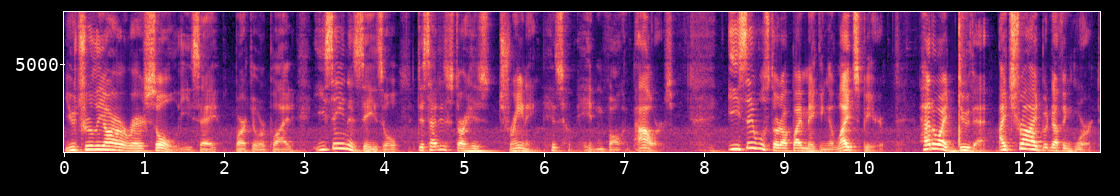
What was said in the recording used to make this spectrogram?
You truly are a rare soul, Issei, Baraqiel replied. Issei and Azazel decided to start his training, his hidden fallen powers. Issei will start off by making a light spear. How do I do that? I tried, but nothing worked.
